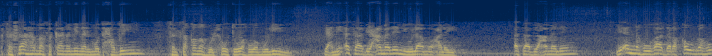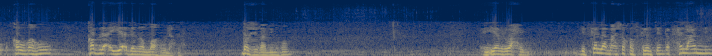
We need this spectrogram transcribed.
فساهم فكان من المدحضين فالتقمه الحوت وهو مليم. يعني أتى بعمل يلام عليه. أتى بعمل لأنه غادر قومه, قومه قبل أن يأذن الله له. ضجر منهم. أيام الواحد يتكلم مع شخص كلمتين لك حل عني.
